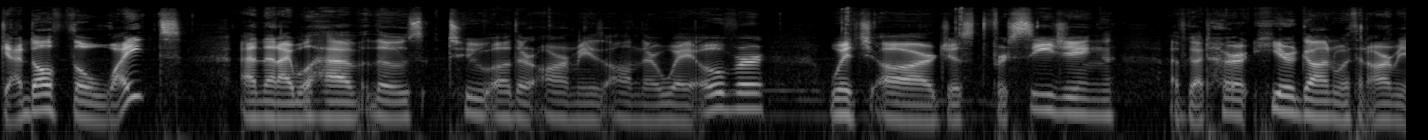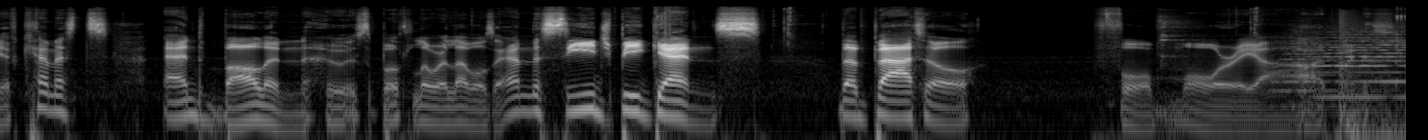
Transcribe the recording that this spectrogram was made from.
Gandalf the White, and then I will have those two other armies on their way over, which are just for sieging. I've got Her- Hirgon with an army of chemists, and Balin, who is both lower levels. And the siege begins. The battle for Moria. Ah, there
